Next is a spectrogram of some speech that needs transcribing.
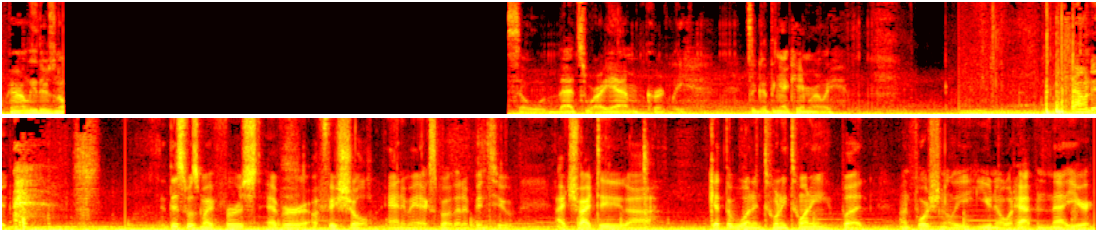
Apparently there's no So that's where I am currently. It's a good thing I came early. Found it. This was my first ever official anime expo that I've been to. I tried to uh, get the one in 2020, but unfortunately, you know what happened that year.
